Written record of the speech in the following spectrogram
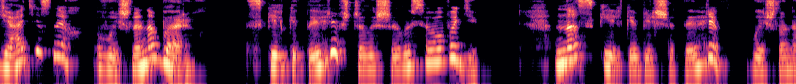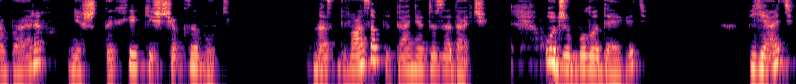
П'ять із них вийшли на берег. Скільки тигрів ще лишилося у воді? Наскільки більше тигрів вийшло на берег, ніж тих, які ще пливуть? У нас два запитання до задачі. Отже, було 9. 5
